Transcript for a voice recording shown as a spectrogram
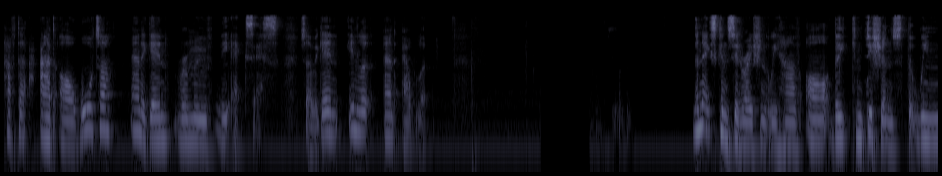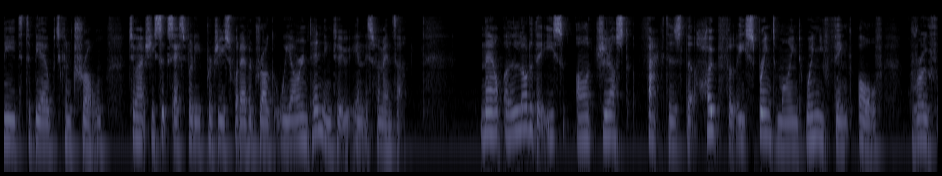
have to add our water and again remove the excess. So again, inlet and outlet. The next consideration that we have are the conditions that we need to be able to control to actually successfully produce whatever drug we are intending to in this fermenter. Now, a lot of these are just factors that hopefully spring to mind when you think of growth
